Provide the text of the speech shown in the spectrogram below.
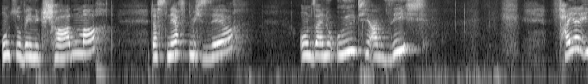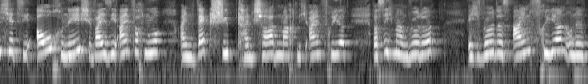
und so wenig Schaden macht. Das nervt mich sehr. Und seine Ulti an sich feiere ich jetzt sie auch nicht, weil sie einfach nur einen wegschiebt, keinen Schaden macht, nicht einfriert. Was ich machen würde, ich würde es einfrieren und in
